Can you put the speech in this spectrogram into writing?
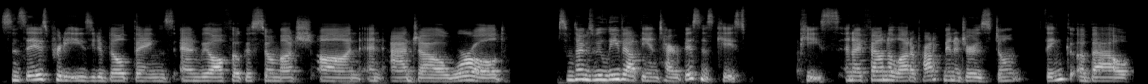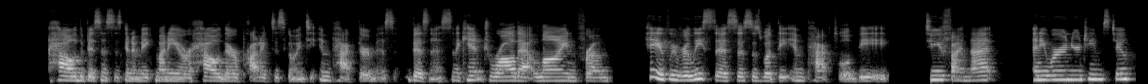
since it is pretty easy to build things and we all focus so much on an agile world, sometimes we leave out the entire business case piece. And I found a lot of product managers don't think about how the business is going to make money or how their product is going to impact their business. And they can't draw that line from, hey, if we release this, this is what the impact will be. Do you find that anywhere in your teams too?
